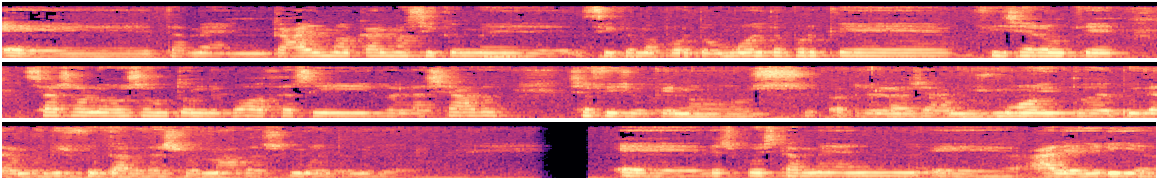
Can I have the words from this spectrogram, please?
E tamén calma, calma sí que me, sí que me aportou moito porque fixeron que xa solo o seu ton de voz así relaxado xa fixo que nos relaxáramos moito e puderamos disfrutar das jornadas moito mellor e despois tamén eh, alegría.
